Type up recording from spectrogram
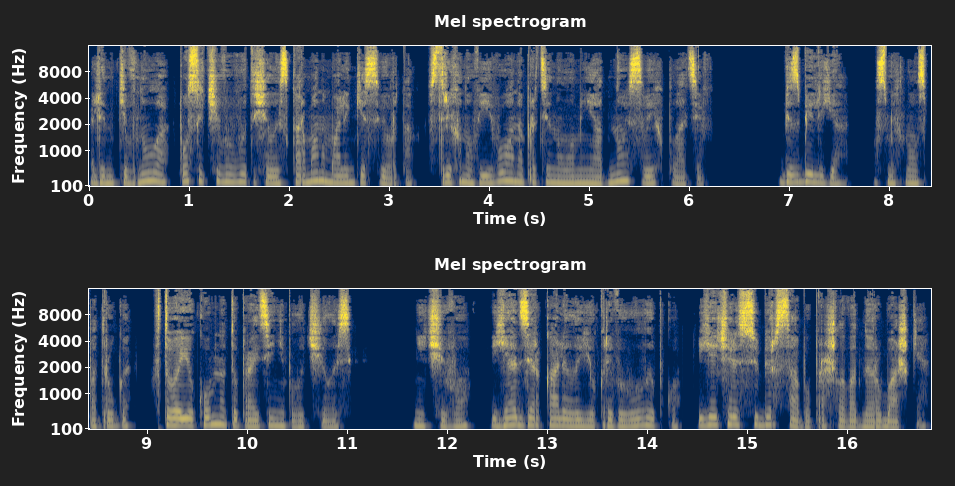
Лин кивнула, после чего вытащила из кармана маленький сверток. Встряхнув его, она протянула мне одно из своих платьев. Без белья усмехнулась подруга. «В твою комнату пройти не получилось». «Ничего». Я отзеркалила ее кривую улыбку, я через всю Берсабу прошла в одной рубашке.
